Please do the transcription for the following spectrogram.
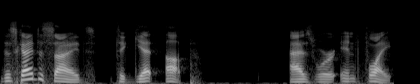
this guy decides to get up as we're in flight,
